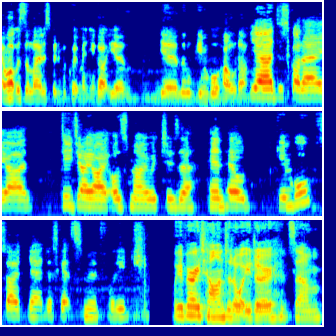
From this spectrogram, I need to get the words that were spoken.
And what was the latest bit of equipment you got? Your your little gimbal holder. Yeah, I just got a uh, DJI Osmo, which is a handheld gimbal. So yeah, just get smooth footage. Well, you're very talented at what you do. It's um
